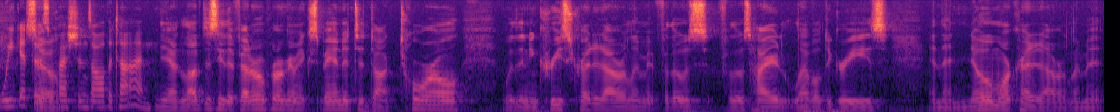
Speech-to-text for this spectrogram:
We get those So- questions all the time. Yeah, I'd love to see the federal program expanded to doctoral with an increased credit hour limit for those for those higher level degrees, and then no more credit hour limit.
